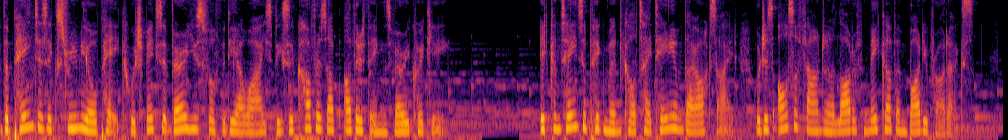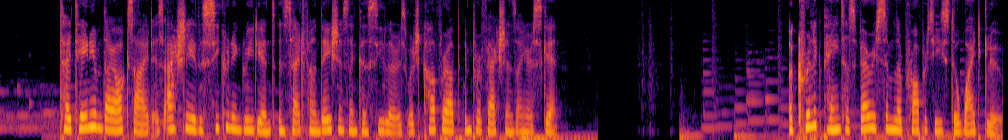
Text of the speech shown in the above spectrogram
The paint is extremely opaque, which makes it very useful for DIYs because it covers up other things very quickly. It contains a pigment called titanium dioxide, which is also found in a lot of makeup and body products. Titanium dioxide is actually the secret ingredient inside foundations and concealers which cover up imperfections on your skin. Acrylic paint has very similar properties to white glue.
